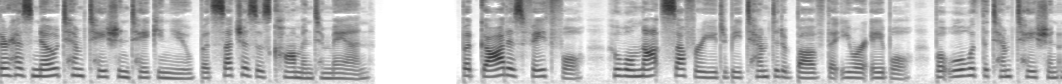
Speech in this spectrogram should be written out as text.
There has no temptation taken you but such as is common to man. But God is faithful, who will not suffer you to be tempted above that you are able, but will with the temptation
